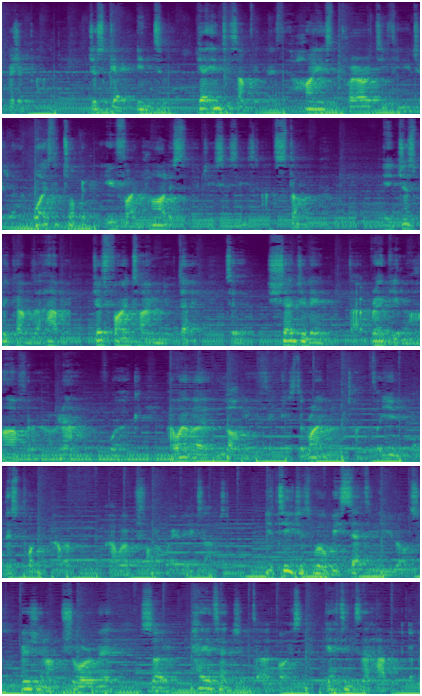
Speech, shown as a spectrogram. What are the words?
revision plan. Just get into it. Get into something that is the highest priority for you to learn. What is the topic that you find hardest in your GCSEs and start It just becomes a habit. Just find time in your day to schedule in that regular half an hour, an hour of work, however long you think is the right amount of time for you at this point, however, however far away the exams are. Your teachers will be setting you lots of revision, I'm sure of it, so pay attention to that advice. Get into the habit of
